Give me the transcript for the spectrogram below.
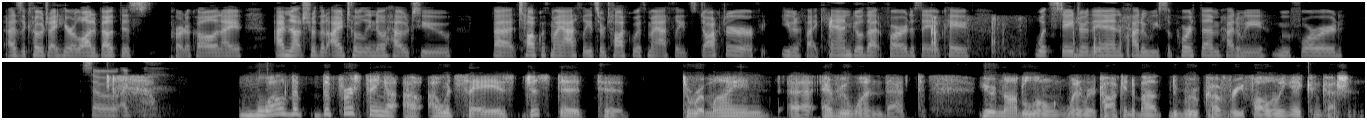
as a coach, I hear a lot about this protocol, and I I'm not sure that I totally know how to uh, talk with my athletes or talk with my athlete's doctor, or if, even if I can go that far to say, okay, what stage are they in? How do we support them? How do we move forward? So, I... well, the the first thing I, I would say is just to to to remind uh, everyone that you're not alone when we're talking about the recovery following a concussion.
